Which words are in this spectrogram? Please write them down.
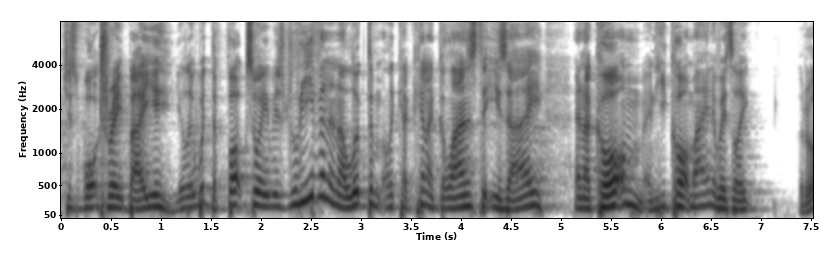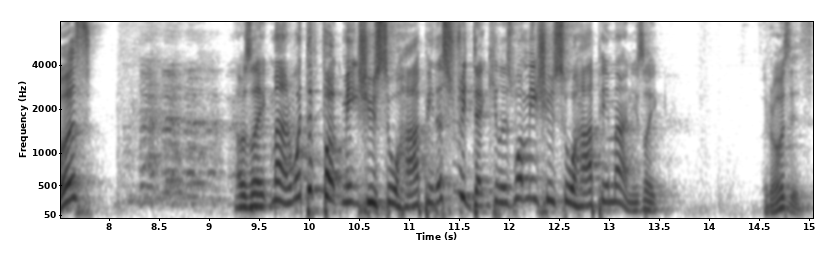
Just walks right by you. You're like, what the fuck? So he was leaving, and I looked at him, like I kind of glanced at his eye, and I caught him, and he caught mine. And he was like, Rose? I was like, man, what the fuck makes you so happy? This is ridiculous. What makes you so happy, man? He's like, roses.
